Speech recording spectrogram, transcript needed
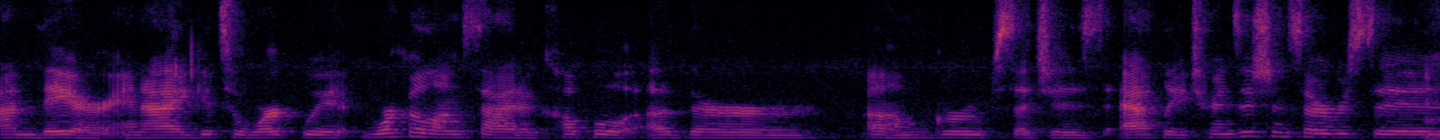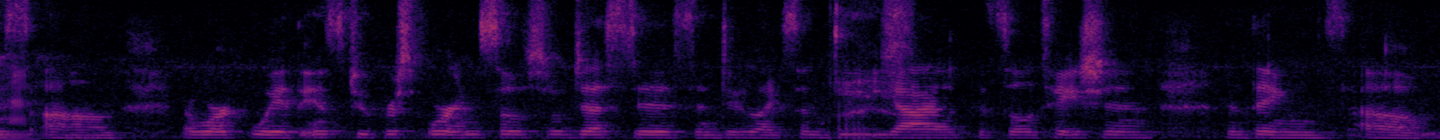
I'm there and I get to work with work alongside a couple other um, groups such as Athlete Transition Services. Mm-hmm. Um, I work with Institute for Sport and Social Justice and do like some DEI facilitation and things um,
